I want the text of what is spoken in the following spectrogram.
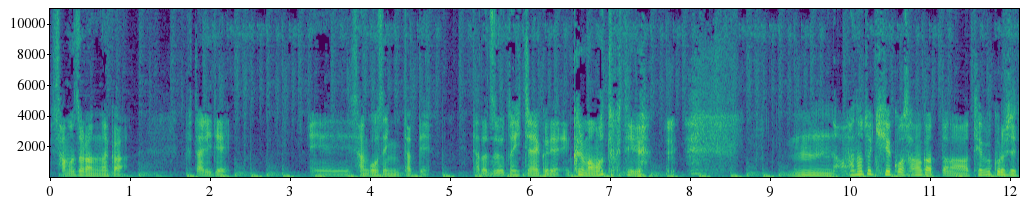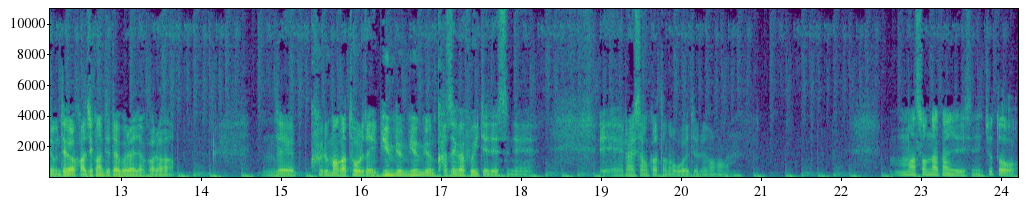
寒空の中、2人で、えー、3号線に立って、ただずっとヒッチハイクで車持っとくっていう。うーん、あの時結構寒かったな。手袋してても手がかじかんでたぐらいだから。で、車が通るたびビュンビュンビュンビュン風が吹いてですね、えらい寒かったの覚えてるなまあそんな感じですね。ちょっと、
